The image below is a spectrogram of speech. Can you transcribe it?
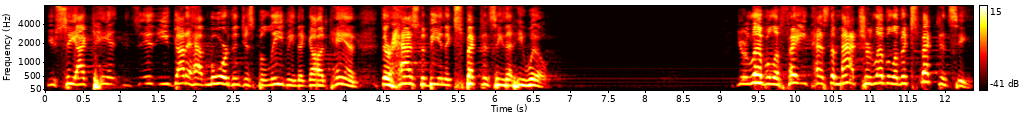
You see, I can't, you got to have more than just believing that God can. There has to be an expectancy that He will. Your level of faith has to match your level of expectancy.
